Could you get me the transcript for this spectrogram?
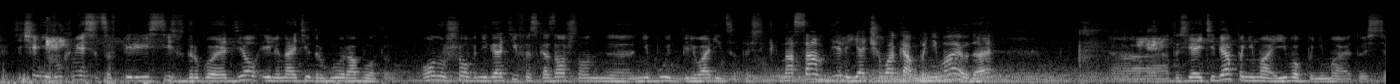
в течение двух месяцев перевестись в другой отдел или найти другую работу. Он ушел в негатив и сказал, что он э, не будет переводиться. То есть на самом деле я чувака понимаю, да, Э, то есть я и тебя понимаю, и его понимаю. То есть...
